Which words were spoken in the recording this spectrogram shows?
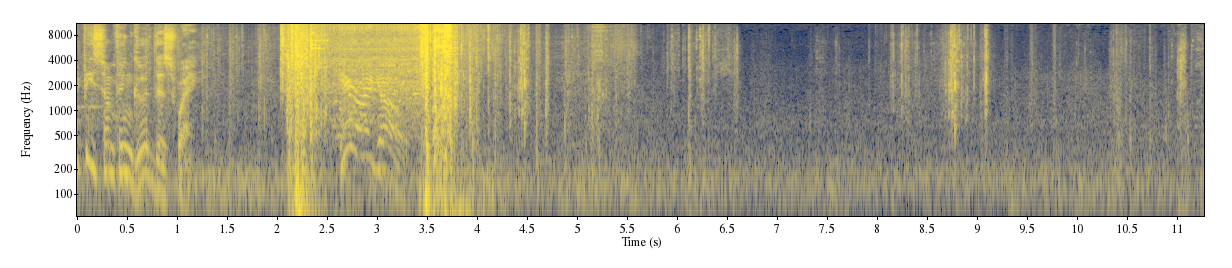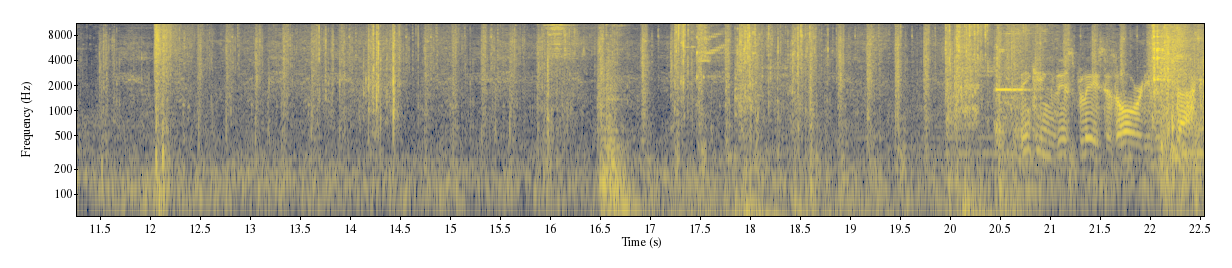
Might be something good this way. Here I go. Thinking this place has already been stacked.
